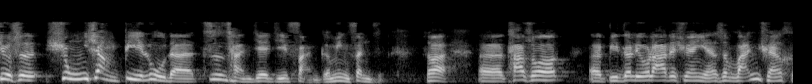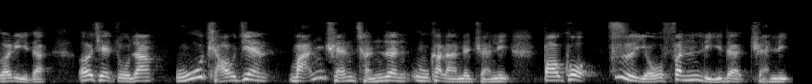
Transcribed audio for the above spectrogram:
就是凶相毕露的资产阶级反革命分子是吧？呃，他说。呃，彼得留拉的宣言是完全合理的，而且主张无条件完全承认乌克兰的权利，包括自由分离的权利。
